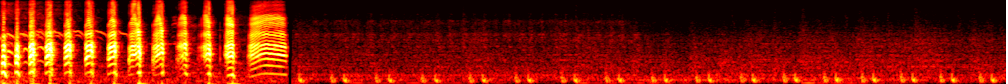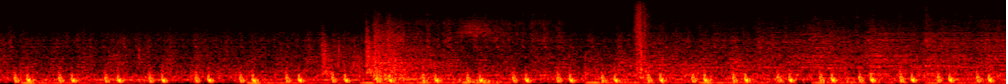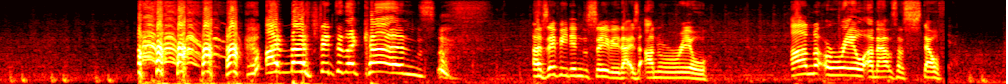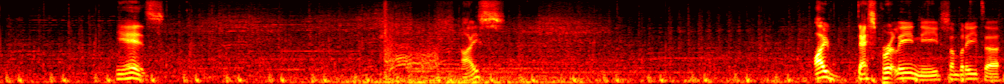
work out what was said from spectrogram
I merged into the curtains! As if he didn't see me, that is unreal. Unreal amounts of stealth. He is. Nice. I desperately need somebody to...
